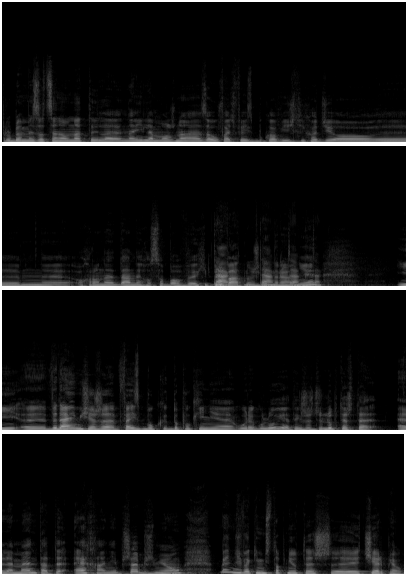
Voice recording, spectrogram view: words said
problemy z oceną na tyle, na ile można zaufać Facebookowi, jeśli chodzi o e, ochronę danych osobowych i Tak, prywatność tak, generalnie. Tak, tak. I y, wydaje mi się, że Facebook, dopóki nie ureguluje tych rzeczy lub też te elementa, te echa nie przebrzmią, będzie w jakimś stopniu też y, cierpiał.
